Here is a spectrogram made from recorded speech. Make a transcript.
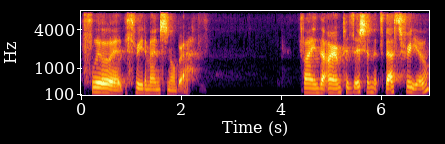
Fluid, three dimensional breath. Find the arm position that's best for you.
